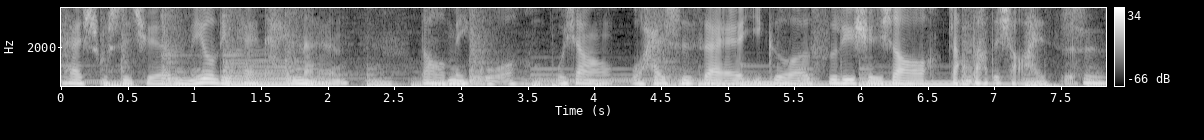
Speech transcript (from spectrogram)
开舒适圈，没有离开台南。到美国，我想我还是在一个私立学校长大的小孩子。是然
